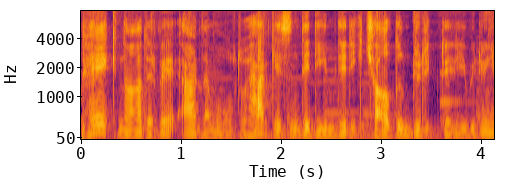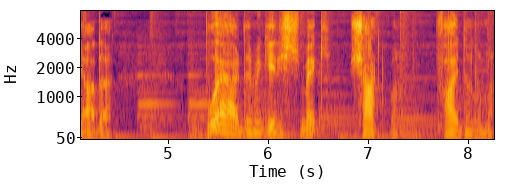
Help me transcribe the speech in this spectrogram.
pek nadir bir erdem olduğu, herkesin dediğim dedik, çaldığım düdük dediği bir dünyada bu erdemi geliştirmek şart mı? Faydalı mı?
